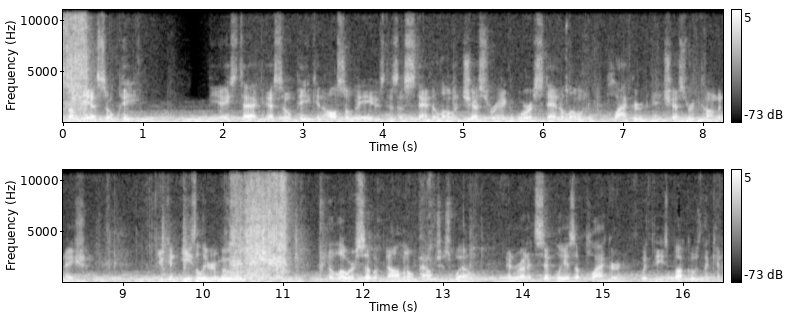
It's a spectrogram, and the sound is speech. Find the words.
from the SOP. The AceTac SOP can also be used as a standalone chest rig or a standalone placard and chest rig combination. You can easily remove the lower subabdominal pouch as well and run it simply as a placard with these buckles that can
